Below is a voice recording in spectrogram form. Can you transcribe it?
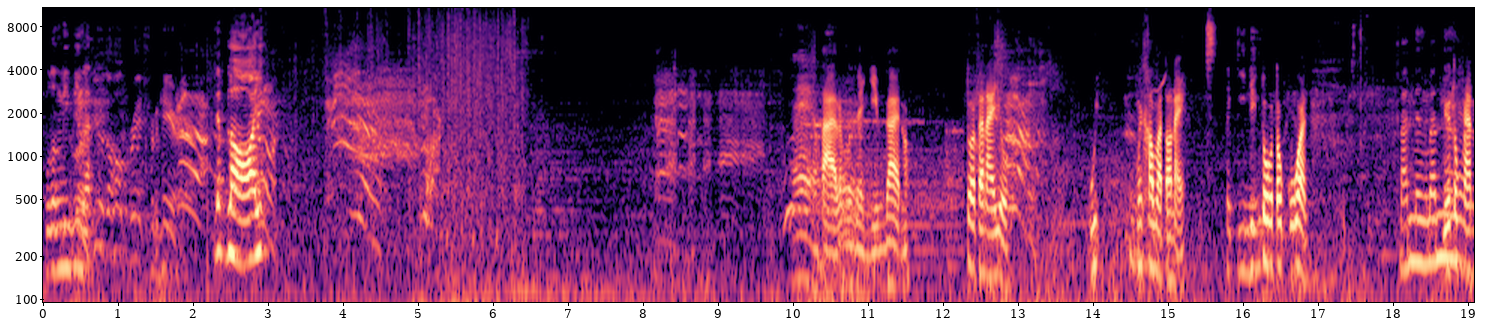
กูต้องรีบวิ่งแล้ว Do the whole bridge from here. เรียบร้อยแหมตายแล้วมันยังยิ้มได้เนาะตัวสไนด์อยู่ อุ้ยมันเข้ามาตอนไหนตะกี้ยินี้งตัวตัวกวนแป๊บนึงแป๊บนึงยืนตรงนั้น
